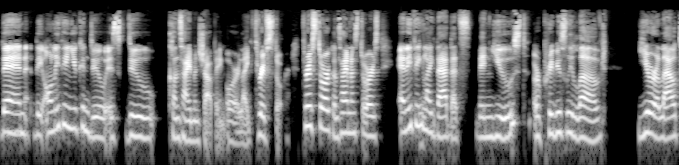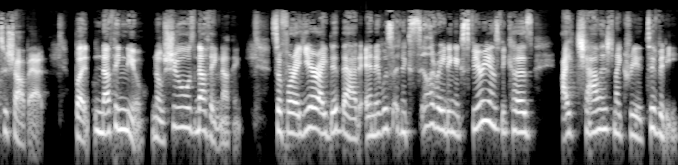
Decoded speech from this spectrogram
then the only thing you can do is do consignment shopping or like thrift store, thrift store, consignment stores, anything like that that's been used or previously loved, you're allowed to shop at, but nothing new, no shoes, nothing, nothing. So for a year, I did that and it was an exhilarating experience because I challenged my creativity.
